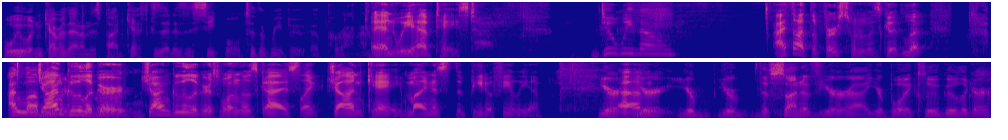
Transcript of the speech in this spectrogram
But we wouldn't cover that on this podcast because that is a sequel to the reboot of Piranha. And we have taste. Do we though? I thought the first one was good. Look, I love John Gulager. John Gulager is one of those guys like John K. minus the pedophilia. You're um, you're you're you're the son of your uh, your boy Clu Gulager.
